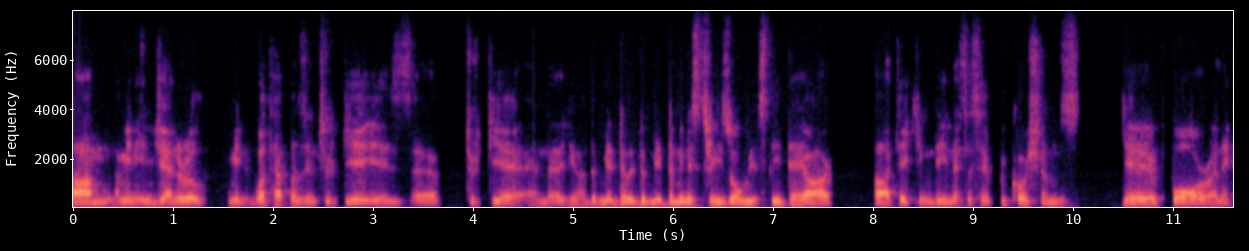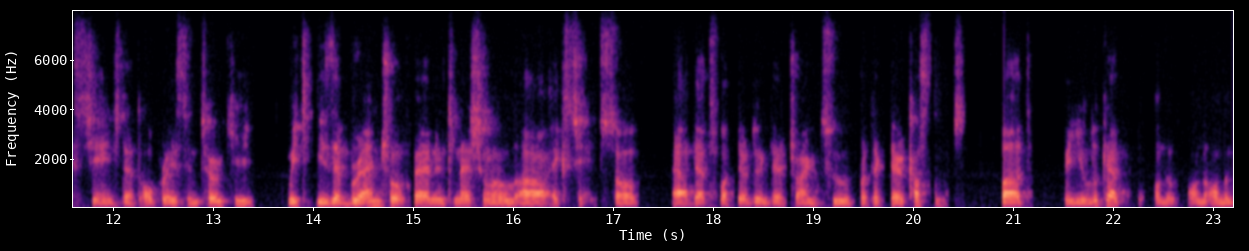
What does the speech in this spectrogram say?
um, I mean, in general, I mean, what happens in Turkey is uh, Turkey and uh, you know the, the, the, the ministries obviously they are uh, taking the necessary precautions uh, for an exchange that operates in Turkey, which is a branch of an international uh, exchange. So uh, that's what they're doing. They're trying to protect their customers. But when you look at on the on the on the,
